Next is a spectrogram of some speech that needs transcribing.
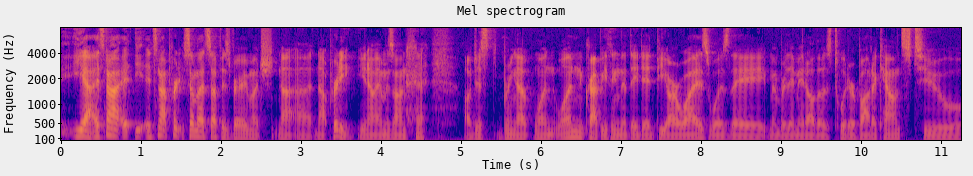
Yeah, it's not it, it's not pretty. Some of that stuff is very much not uh, not pretty. You know, Amazon. I'll just bring up one one crappy thing that they did PR wise was they remember they made all those Twitter bot accounts to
